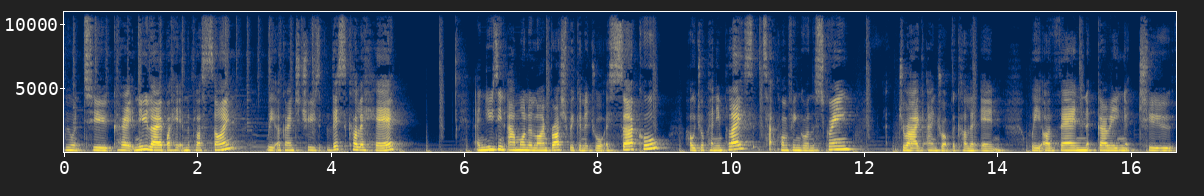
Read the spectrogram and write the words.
We want to create a new layer by hitting the plus sign. We are going to choose this color here. And using our monoline brush, we're gonna draw a circle, hold your pen in place, tap one finger on the screen, drag and drop the color in. We are then going to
